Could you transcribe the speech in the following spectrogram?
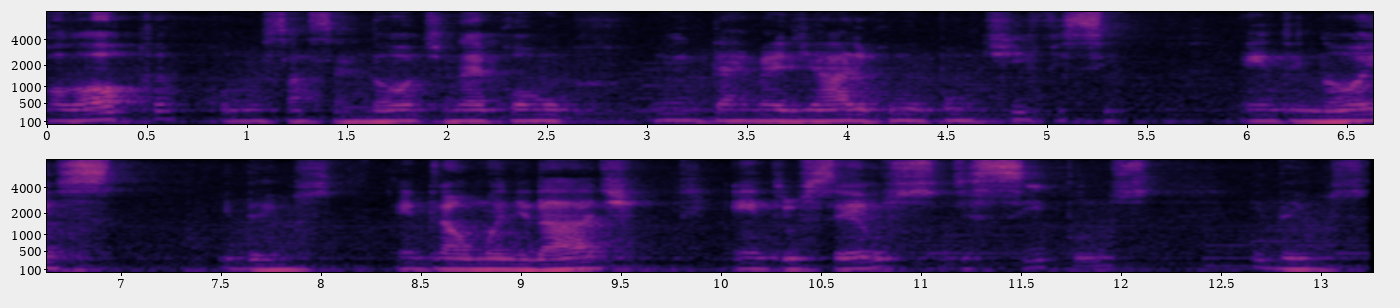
coloca como sacerdote, né, como um intermediário, como pontífice entre nós e Deus, entre a humanidade, entre os seus discípulos e Deus.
